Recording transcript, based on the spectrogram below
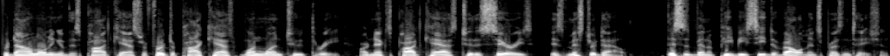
For downloading of this podcast, refer to podcast 1123. Our next podcast to the series is Mr. Doubt. This has been a PBC Developments presentation.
